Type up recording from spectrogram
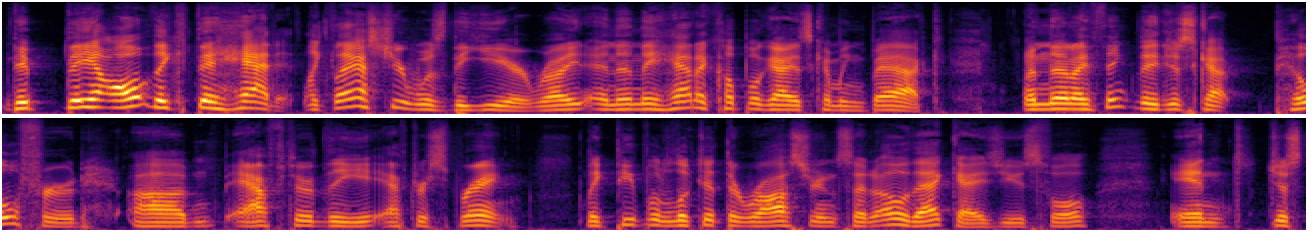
they they all they they had it. Like last year was the year, right? And then they had a couple guys coming back, and then I think they just got pilfered um, after the after spring. Like people looked at the roster and said, "Oh, that guy's useful," and just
